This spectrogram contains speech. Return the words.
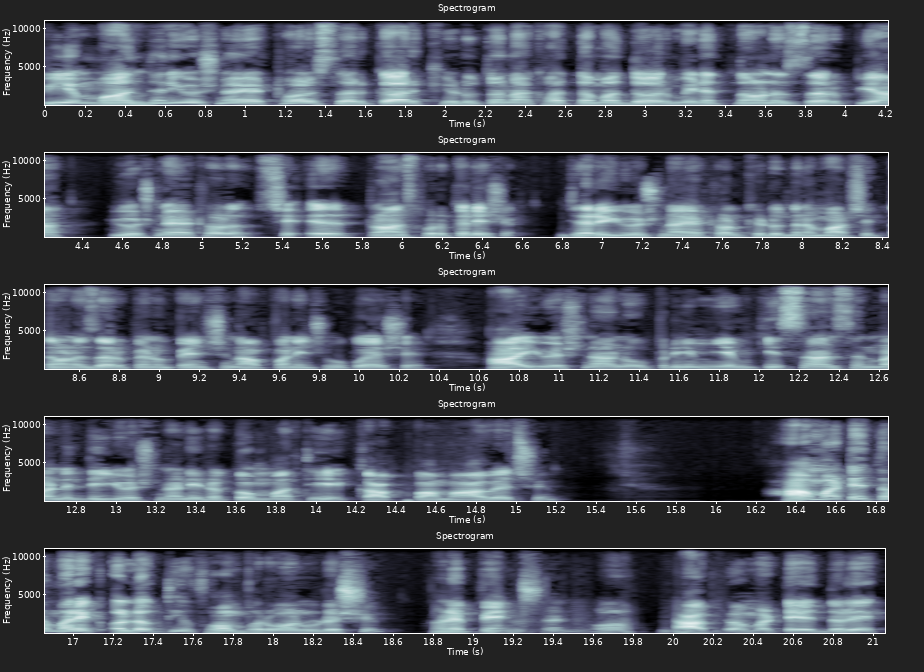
પીએમ માનધન યોજના હેઠળ સરકાર ખેડૂતોના ખાતામાં દર મહિને ત્રણ હજાર રૂપિયા યોજના હેઠળ છે એ ટ્રાન્સફર કરે છે. જ્યારે યોજના હેઠળ ખેડૂતોને માસિક ત્રણ હજાર રૂપિયાનું પેન્શન આપવાની જોગવાઈ છે. આ યોજનાનું પ્રીમિયમ કિસાન સન્માન નિધિ યોજનાની રકમમાંથી કાપવામાં આવે છે. આ માટે તમારે એક અલગથી ફોર્મ ભરવાનું રહેશે અને પેન્શનનો લાભ લેવા માટે દરેક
